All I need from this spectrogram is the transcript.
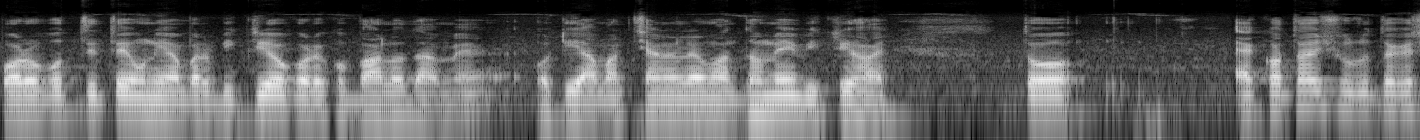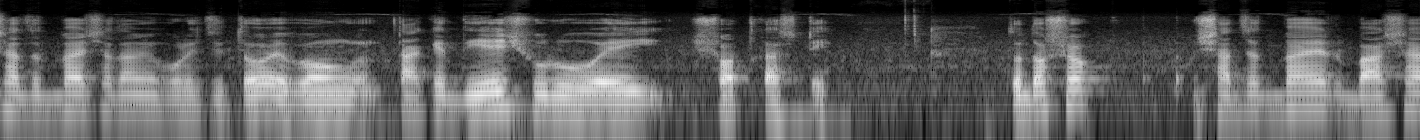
পরবর্তীতে উনি আবার বিক্রিও করে খুব ভালো দামে। ওটি আমার চ্যানেলের মাধ্যমেই বিক্রি হয়। তো এক কথায় শুরু থেকে সাজ্জাদ ভাইয়ের সাথে আমি পরিচিত এবং তাকে দিয়েই শুরু এই সৎ কাজটি। তো দর্শক, সাজ্জাদ ভাইয়ের বাসা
